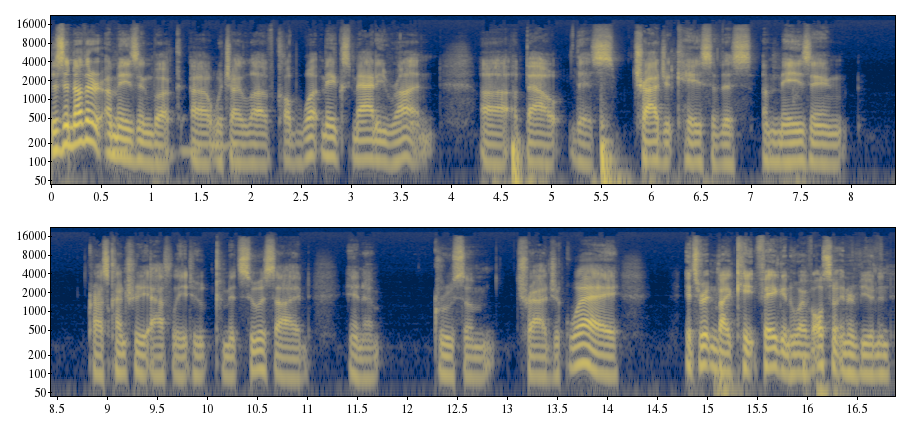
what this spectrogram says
There's another amazing book, uh, which I love, called What Makes Maddie Run, uh, about this tragic case of this amazing cross country athlete who commits suicide in a gruesome, tragic way it's written by Kate Fagan, who I've also interviewed, and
